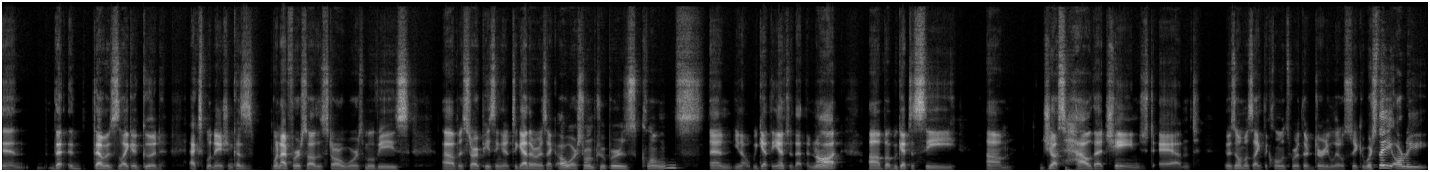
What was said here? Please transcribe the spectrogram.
and that that was like a good explanation because when I first saw the Star Wars movies um, and started piecing it together, I was like, "Oh, are stormtroopers clones?" And you know, we get the answer that they're not, uh, but we get to see um, just how that changed, and it was almost like the clones were their dirty little secret, which they already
